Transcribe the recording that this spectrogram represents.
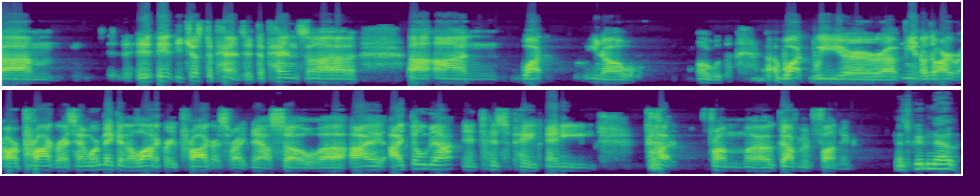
Um, it, it, just depends. It depends uh, uh, on what you know what we are, uh, you know, our, our progress, and we're making a lot of great progress right now. So uh, I I do not anticipate any cut from uh, government funding. That's good to know.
